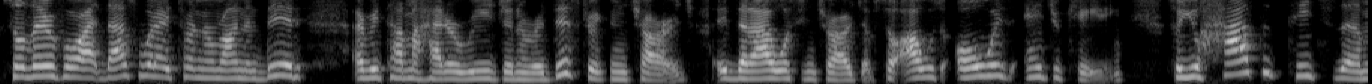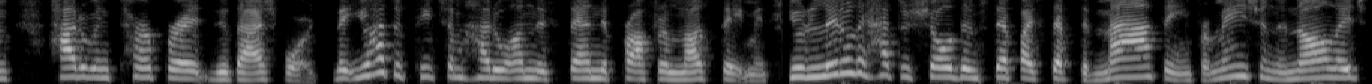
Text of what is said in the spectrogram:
So therefore, I, that's what I turned around and did every time I had a region or a district in charge eh, that I was in charge of. So I was always educating. So you have to teach them how to interpret the dashboard. That you have to teach them how to understand the profit and loss statement. You literally have to show them step by step the math, the information, the knowledge,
